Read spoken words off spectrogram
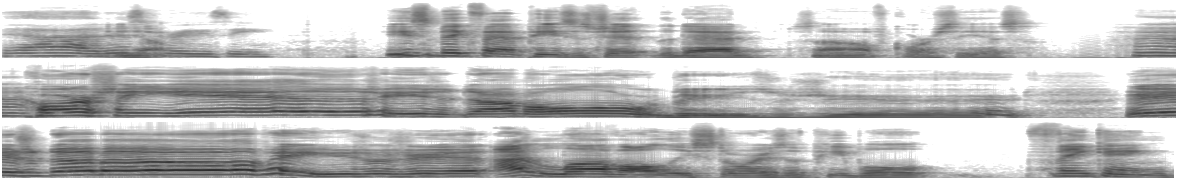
Yeah, it is Yeah. crazy. He's a big fat piece of shit, the dad. So of course he is. Hmm. Of course he is. He's a dumb old piece of shit. He's a dumb old piece of shit. I love all these stories of people thinking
